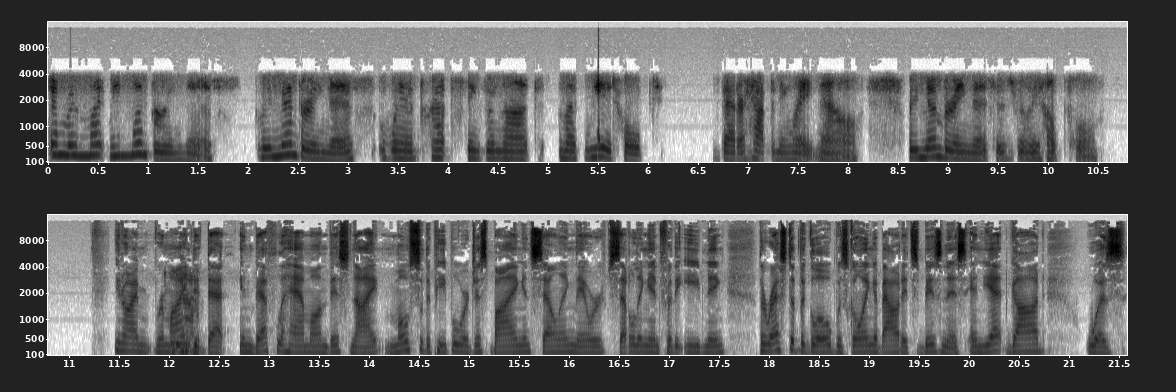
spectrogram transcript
and rem- remembering this, remembering this when perhaps things are not like we had hoped that are happening right now. Remembering this is really helpful. You know, I'm reminded yeah. that in Bethlehem on this night, most of the people were just buying and selling. They were settling in for the evening. The rest of the globe was going about its business, and yet God was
